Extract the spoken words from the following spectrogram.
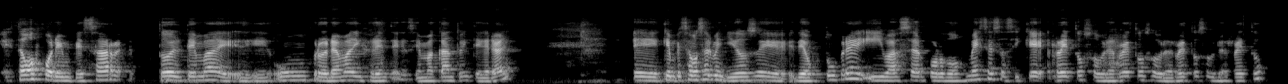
estamos por empezar todo el tema de, un programa diferente que se llama Canto Integral. eh, que empezamos el 22 de, octubre y va a ser por dos meses, así que reto sobre reto, sobre reto, sobre reto,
